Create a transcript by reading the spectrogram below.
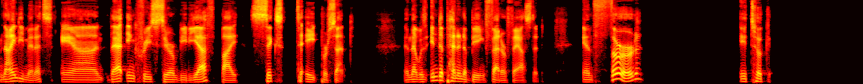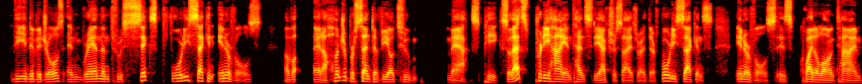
90 minutes, and that increased serum BDF by six to eight percent, and that was independent of being fed or fasted. And third, it took the individuals and ran them through six 40 second intervals of at 100% of VO2 max peak. So that's pretty high intensity exercise right there. 40 seconds intervals is quite a long time.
